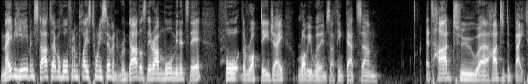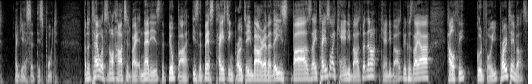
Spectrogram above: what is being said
Maybe he even starts over Horford and plays 27. Regardless, there are more minutes there for the Rock DJ, Robbie Williams. I think that's um, that's hard to uh, hard to debate, I guess, at this point. But I tell you what's not hard to debate, and that is the Built Bar is the best tasting protein bar ever. These bars, they taste like candy bars, but they're not candy bars because they are healthy, good for you protein bars.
